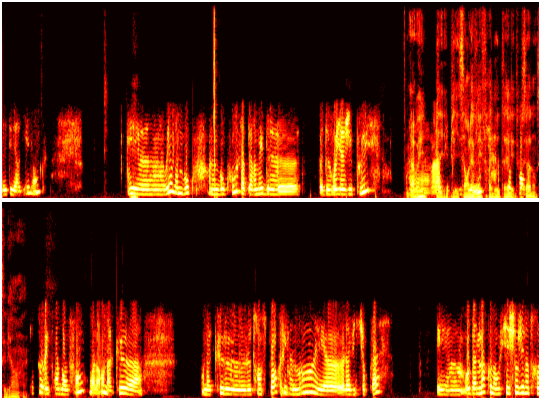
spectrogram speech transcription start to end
l'été dernier donc. Et euh, oui, on aime beaucoup. On aime beaucoup. Ça permet de de voyager plus, Ah oui, Euh, voilà, et puis ça enlève les frais d'hôtel et tout ça, donc c'est bien. ouais. surtout avec trois enfants. Voilà, on n'a que euh, on n'a que le, le transport finalement et la vie sur place. Et euh, au Danemark, on a aussi échangé notre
